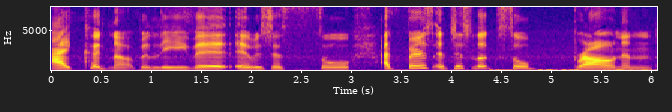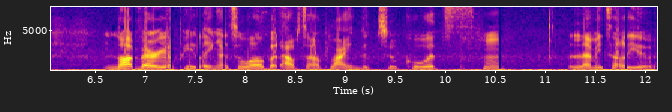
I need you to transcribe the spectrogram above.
I could not believe it. It was just so at first it just looked so brown and not very appealing at all but after applying the two coats hmm, let me tell you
